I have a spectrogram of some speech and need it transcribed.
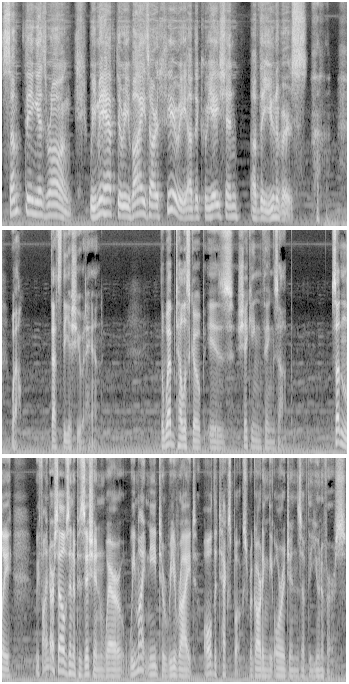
Something is wrong. We may have to revise our theory of the creation of the universe. well, that's the issue at hand. The Webb telescope is shaking things up. Suddenly, we find ourselves in a position where we might need to rewrite all the textbooks regarding the origins of the universe.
